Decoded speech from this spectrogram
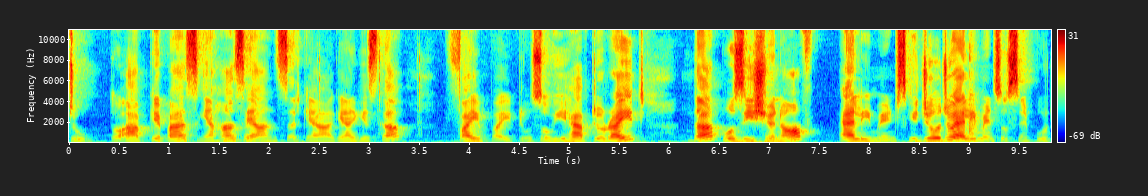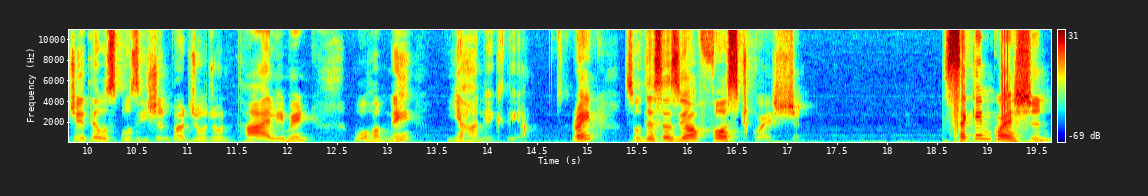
two तो आपके पास यहाँ से आंसर क्या आ गया? इसका five by two so we have to write the position of elements कि जो जो एलिमेंट्स उसने पूछे थे, उस पोजिशन पर जो जो था एलिमेंट वो हमने यहाँ लिख दिया। Right so this is your first question second question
